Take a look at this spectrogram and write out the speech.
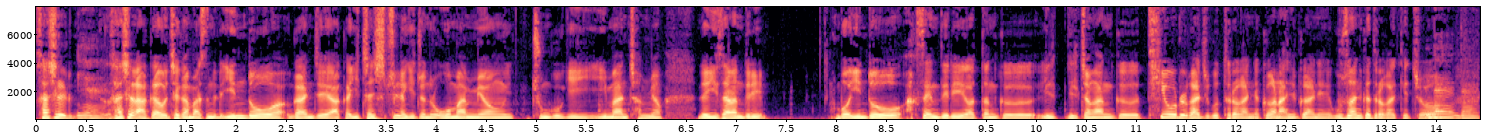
사실 예. 사실 아까 제가 말씀드린 인도가 이제 아까 2017년 기준으로 5만 명, 중국이 2만 1,000명. 근데 이 사람들이 뭐 인도 학생들이 어떤 그 일, 일정한 그 TO를 가지고 들어갔냐 그건 아닐 거 아니에요. 우수하니까 들어갔겠죠. 네, 네.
